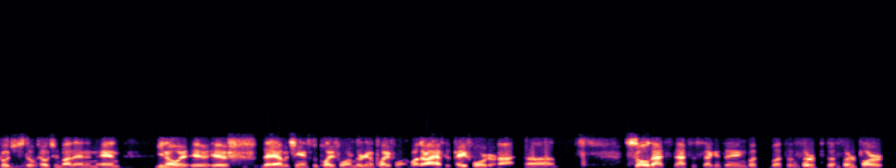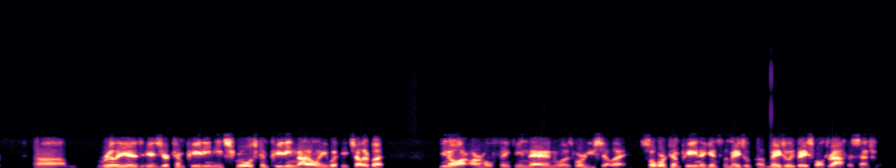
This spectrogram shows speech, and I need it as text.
coach is still coaching by then, and and you know, if, if they have a chance to play for them, they're going to play for them, whether I have to pay for it or not. Um, so that's that's the second thing. But but the third the third part um, really is is you're competing. Each school is competing not only with each other, but you know, our, our whole thinking then was we're UCLA, so we're competing against the major uh, Major League Baseball draft essentially.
